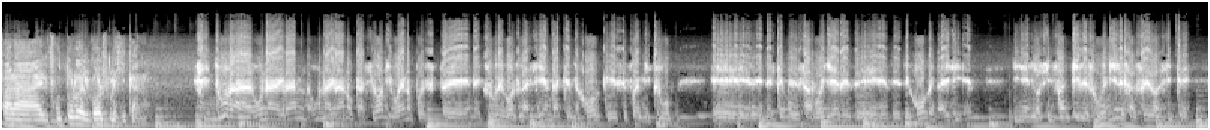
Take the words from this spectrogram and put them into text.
para el futuro del golf mexicano. Sin duda, una gran, una gran ocasión y bueno, pues este, en el Club de Golf La Hacienda, que mejor que ese fue mi club, eh, en el que me desarrollé desde, desde joven ahí y en los infantiles, juveniles, Alfredo, así que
